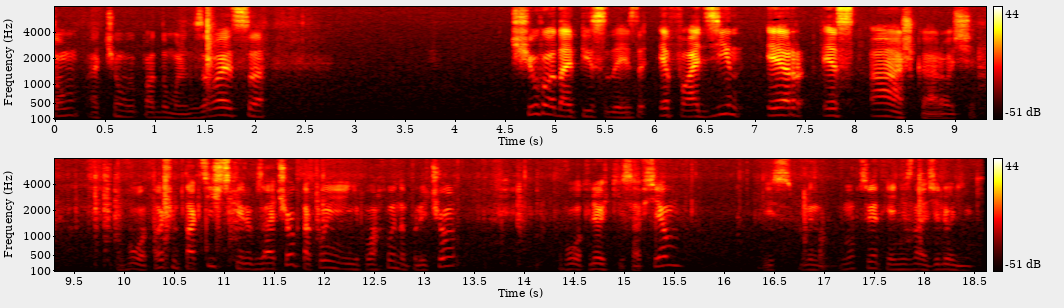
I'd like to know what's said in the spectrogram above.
том, о чем вы подумали. Называется чего написано? F1 RSH, короче. Вот, в общем, тактический рюкзачок, такой неплохой на плечо. Вот, легкий совсем. Из, блин, ну, цвет, я не знаю, зелененький.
